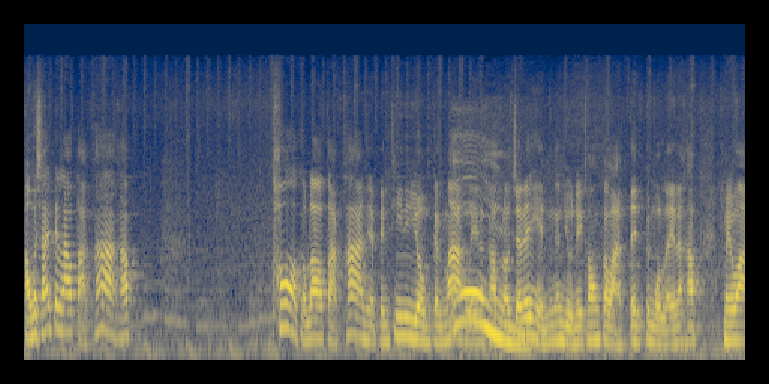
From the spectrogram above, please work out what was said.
เอามาใช้เป็นราวตากผ้าครับ ท่อกับราวตากผ้าเนี่ยเป็นที่นิยมกันมากเลยนะครับ เราจะได้เห็นกันอยู่ในท้องตลาดเต็มไปหมดเลยนะครับ ไม่ว่า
